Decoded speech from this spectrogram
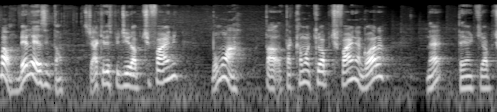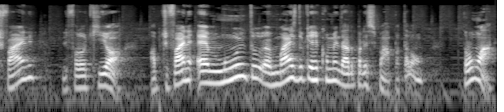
Bom, beleza então. Já que eles pediram Optifine, vamos lá. Tá, tacamos aqui o Optifine agora, né? Tem aqui Optifine. Ele falou aqui, ó. Optifine é muito, é mais do que recomendado para esse mapa. Tá bom. Então vamos lá.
